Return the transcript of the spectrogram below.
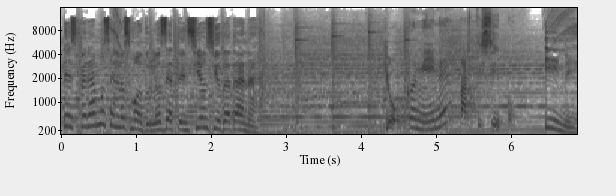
Te esperamos en los módulos de atención ciudadana. Yo. Con mi INE participo. INE.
